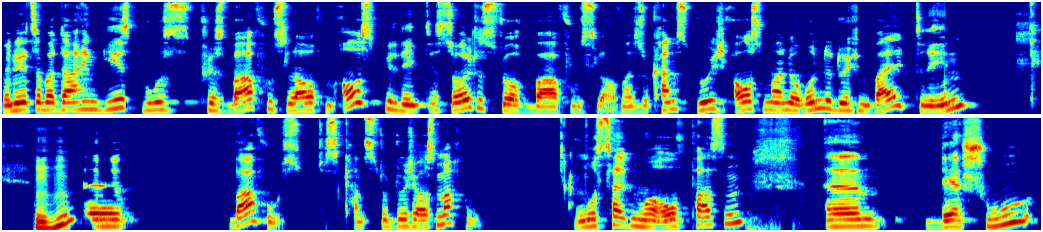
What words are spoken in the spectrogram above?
Wenn du jetzt aber dahin gehst, wo es fürs Barfußlaufen ausgelegt ist, solltest du auch barfuß laufen. Also du kannst durchaus mal eine Runde durch den Wald drehen, Mhm. äh, barfuß. Das kannst du durchaus machen. Du musst halt nur aufpassen. Ähm, der Schuh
